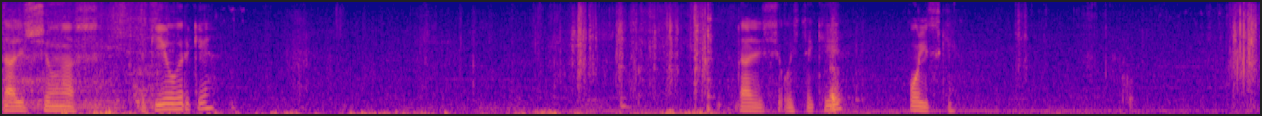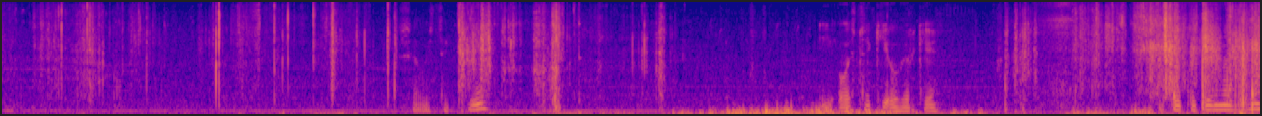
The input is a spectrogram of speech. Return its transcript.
Далі ще у нас такі огірки. Далі ще ось такі польські. Ще ось такі. І ось такі огірки. Тут такі в нас є.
